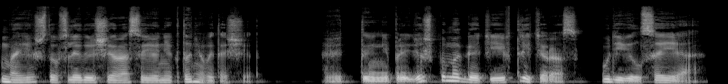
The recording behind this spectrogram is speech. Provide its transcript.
Боюсь, что в следующий раз ее никто не вытащит. «Ведь ты не придешь помогать ей в третий раз?» – удивился я.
